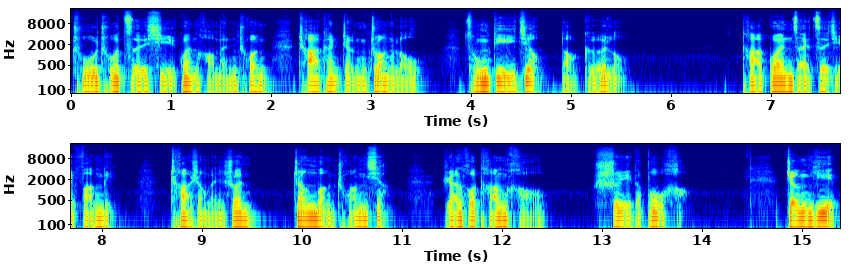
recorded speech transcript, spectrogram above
处处仔细关好门窗，查看整幢楼，从地窖到阁楼。他关在自己房里，插上门栓，张望床下，然后躺好，睡得不好。整夜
